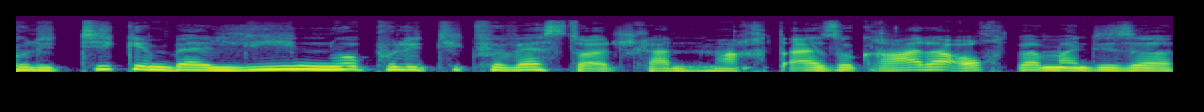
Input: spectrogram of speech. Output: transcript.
Politik in Berlin nur Politik für Westdeutschland macht. Also gerade auch, wenn man diese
